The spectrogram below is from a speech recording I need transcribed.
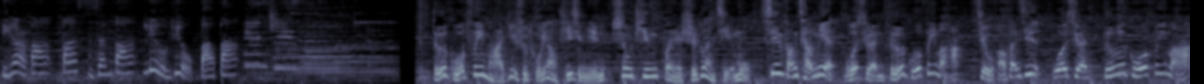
零二八八四三八六六八八。德国飞马艺术涂料提醒您收听本时段节目：新房墙面我选德国飞马，旧房翻新我选德国飞马，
